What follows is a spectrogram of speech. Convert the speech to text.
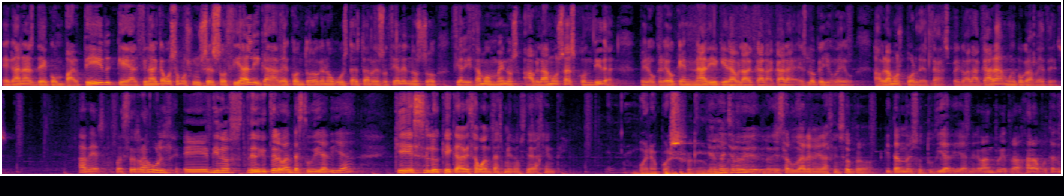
eh, ganas de compartir, que al fin y al cabo somos un ser social y cada vez con todo lo que nos gusta de estas redes sociales nos socializamos menos, hablamos a escondidas, pero creo que nadie quiere hablar cara a cara, es lo que yo veo. Hablamos por detrás, pero a la cara muy pocas veces. A ver, pues Raúl, eh, dinos desde que te levantas tu día a día, ¿qué es lo que cada vez aguantas menos de la gente? Bueno, pues... Ya nos has dicho lo de, lo de saludar en el ascensor, pero quitando eso, tu día a día, me levanto voy a trabajar, a vuelta a tu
